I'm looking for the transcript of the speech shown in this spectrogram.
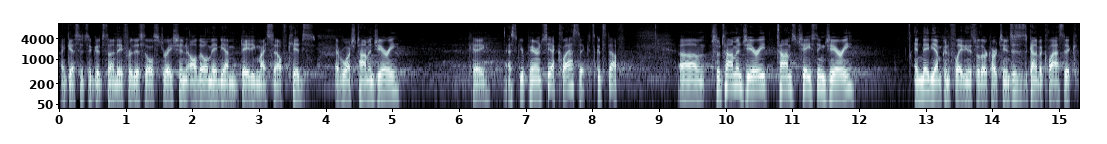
I guess it's a good Sunday for this illustration, although maybe I'm dating myself. Kids, ever watch Tom and Jerry? Okay, ask your parents. Yeah, classic. It's good stuff. Um, so Tom and Jerry, Tom's chasing Jerry, and maybe I'm conflating this with our cartoons. This is kind of a classic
